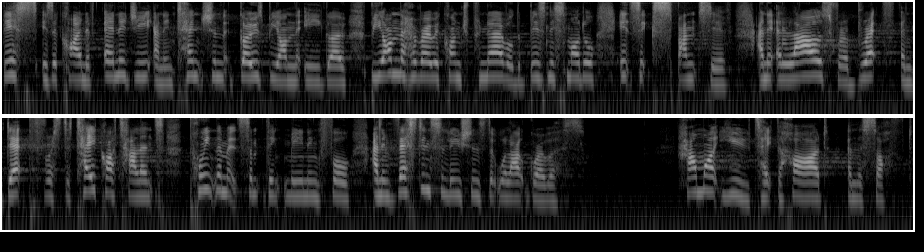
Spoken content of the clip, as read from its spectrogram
This is a kind of energy and intention that goes beyond the ego, beyond the heroic entrepreneur or the business model. It's expansive and it allows for a breadth and depth for us to take our talents, point them at something meaningful, and invest in solutions that will outgrow us. How might you take the hard and the soft,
